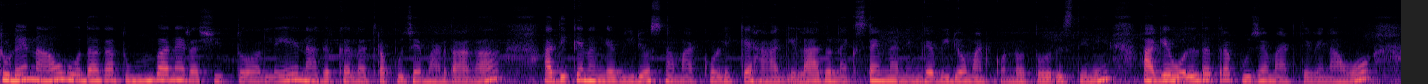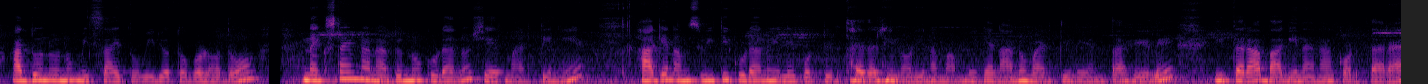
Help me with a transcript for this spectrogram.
ಟುಡೇ ನಾವು ಹೋದಾಗ ತುಂಬಾ ರಶ್ ಇತ್ತು. ಅಲ್ಲಿ ನಾಗರ್ಕಲ್ ಹತ್ರ ಪೂಜೆ ಮಾಡಿದಾಗ. ಅದಕ್ಕೆ ನನಗೆ ವೀಡಿಯೋಸ್ನ ಮಾಡ್ಕೊಳ್ಳಿಕ್ಕೆ ಆಗಿಲ್ಲ. ಅದು ನೆಕ್ಸ್ಟ್ ಟೈಮ್ ನಾನು ನಿಮಗೆ ವೀಡಿಯೋ ಮಾಡಿಕೊಂಡು ತೋರಿಸ್ತೀನಿ. ಹಾಗೆ ಹೊಲ್ದ ಹತ್ರ ಪೂಜೆ ಮಾಡ್ತೀವಿ ನಾವು. ಅದೂ ಮಿಸ್ ಆಯಿತು ವೀಡಿಯೋ ತೊಗೊಳ್ಳೋದು ನೆಕ್ಸ್ಟ್ ಟೈಮ್ ನಾನು ಅದನ್ನು ಕೂಡ ಶೇರ್ ಮಾಡ್ತೀನಿ. ಹಾಗೆ ನಮ್ಮ ಸ್ವೀಟಿ ಕೂಡ ಇಲ್ಲಿ ಬೊಟ್ಟಿಡ್ತಾ ಇದ್ದಾಳೆ. ನೋಡಿ ನಮ್ಮ ಮಮ್ಮಿಗೆ ನಾನು ಮಾಡ್ತೀನಿ ಅಂತ ಹೇಳಿ ಈ ಥರ ಬಾಗಿನನ ಕೊಡ್ತಾರೆ.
